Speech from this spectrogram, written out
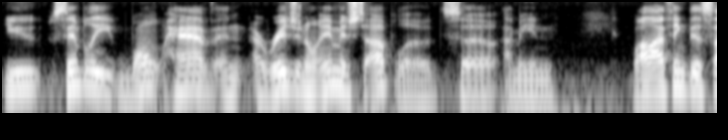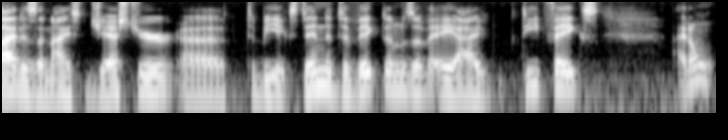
you simply won't have an original image to upload. So, I mean, while I think this site is a nice gesture uh, to be extended to victims of AI deepfakes, I don't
